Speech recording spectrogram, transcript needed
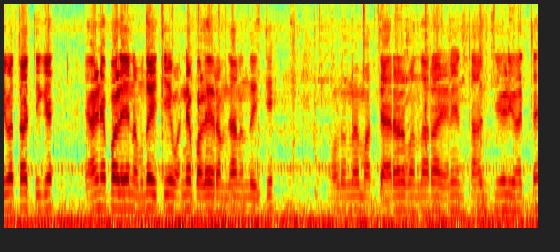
ಐವತ್ತಾತಿಗೆ ಎರಡನೇ ಪಾಳೆ ನಮ್ದು ಐತಿ, ಒಂದನೇ ಪಾಳೆ ಅಂದ ಐತಿ. ನೋಡೋಣ ಮತ್ತೆ ಯಾರ್ಯಾರು ಬಂದಾರ ಏನೇಂತ ಅಂತೇಳಿ ಮತ್ತೆ.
